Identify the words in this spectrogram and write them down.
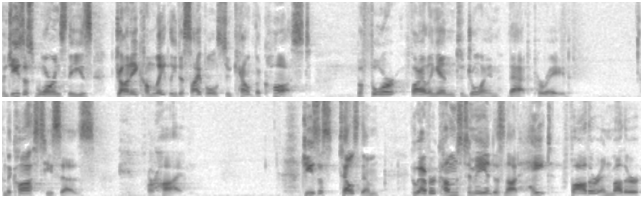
And Jesus warns these Johnny come lately disciples to count the cost before filing in to join that parade. And the costs, he says, are high. Jesus tells them, Whoever comes to me and does not hate father and mother,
